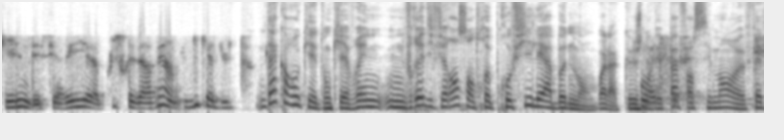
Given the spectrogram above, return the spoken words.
films, des séries euh, plus réservées à un public adulte. D'accord, ok. Donc il y a une, une vraie différence entre profil et abonnement. Voilà, que je Ouais, n'avais pas fait. forcément euh, fait.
